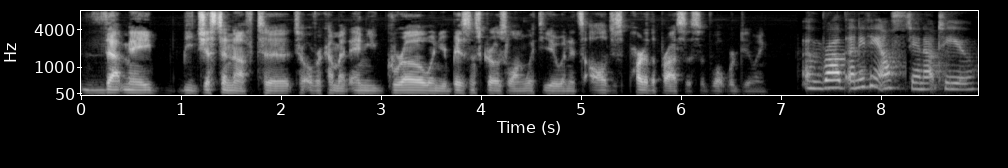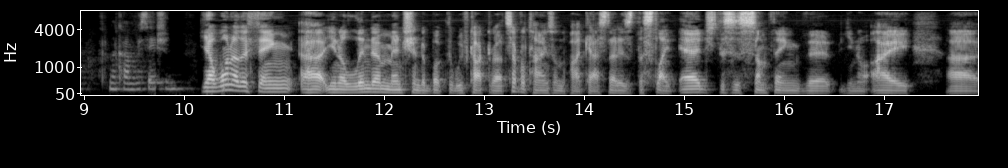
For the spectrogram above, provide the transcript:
that may be just enough to to overcome it. And you grow and your business grows along with you. And it's all just part of the process of what we're doing. Um, Rob, anything else stand out to you the conversation? Yeah, one other thing, uh, you know, Linda mentioned a book that we've talked about several times on the podcast. That is The Slight Edge. This is something that you know I uh,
